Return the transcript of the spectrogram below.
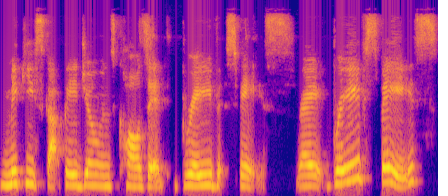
Micky ScottBey Jones calls it brave space, right? Brave space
